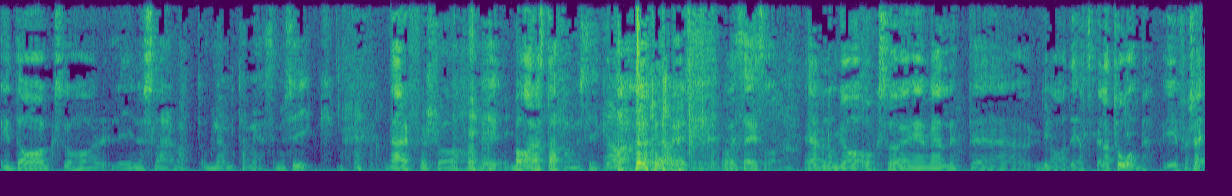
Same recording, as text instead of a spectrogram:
idag så har Linus slarvat och glömt ta med sig musik. Därför så har vi bara Staffan-musik. Ja, om vi säger så. Även om jag också är väldigt eh, glad i att spela tåb i och för sig.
